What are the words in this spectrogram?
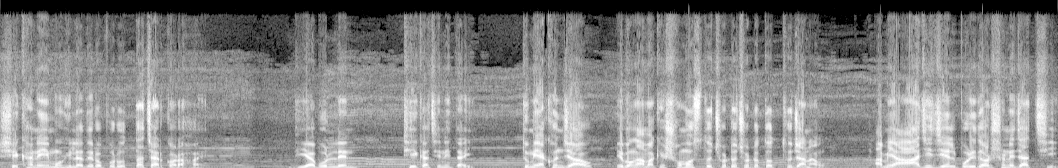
সেখানেই মহিলাদের ওপর অত্যাচার করা হয়। দিয়া বললেন, ঠিক আছে নিতাই, তুমি এখন যাও এবং আমাকে সমস্ত ছোট ছোট তথ্য জানাও। আমি আজই জেল পরিদর্শনে যাচ্ছি।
